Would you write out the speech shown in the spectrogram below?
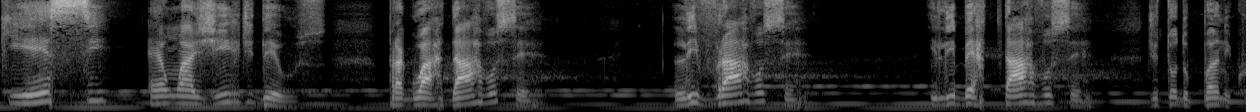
que esse é um agir de Deus para guardar você, livrar você e libertar você de todo pânico,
